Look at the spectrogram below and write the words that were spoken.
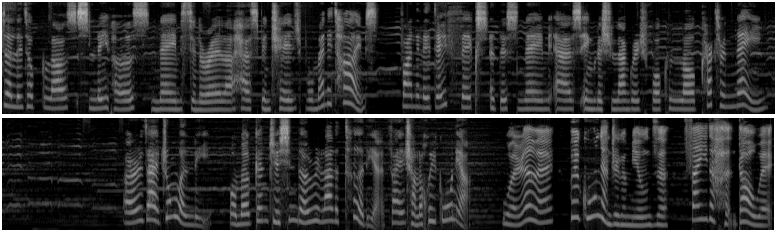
the little glass sleeper's name Cinderella has been changed for many times. Finally, they fixed this name as English language folklore character name. 而在中文里，我们根据辛德瑞拉的特点翻译成了灰姑娘。我认为“灰姑娘”这个名字 翻译的很到位。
